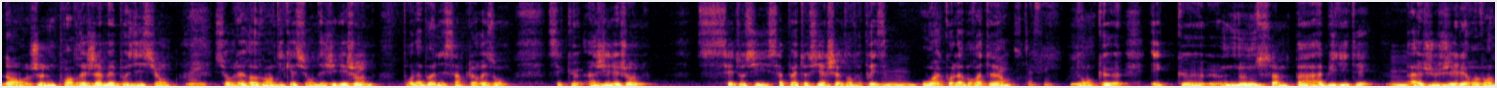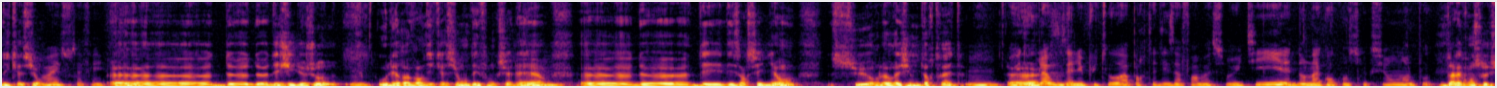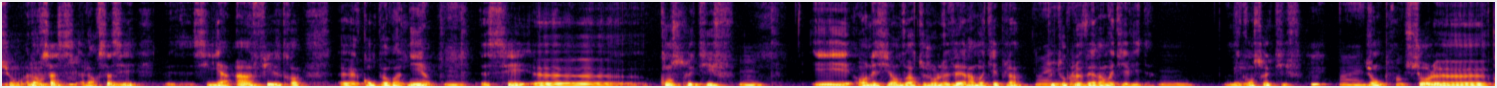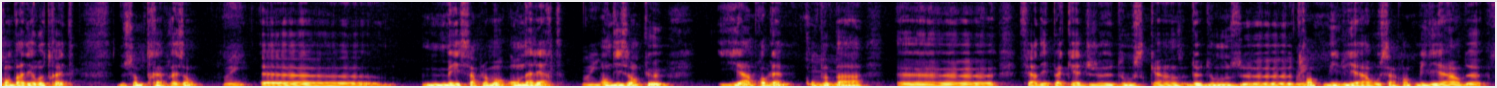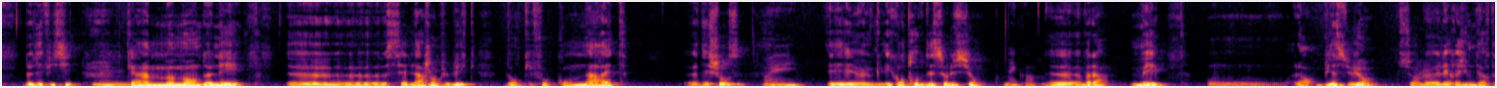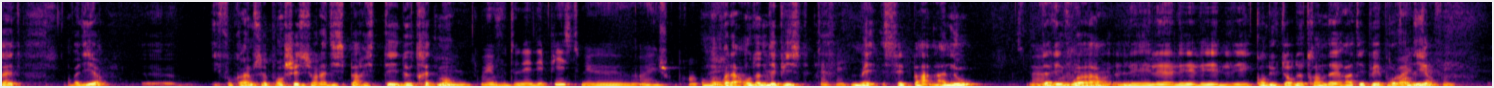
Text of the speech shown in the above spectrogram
non, je ne prendrai jamais position sur les revendications des Gilets jaunes pour la bonne et simple raison, c'est qu'un Gilet jaune, c'est aussi, ça peut être aussi un chef d'entreprise mm. ou un collaborateur. tout à fait. Donc, euh, et que nous ne sommes pas habilités mm. à juger les revendications euh, de, des Gilets jaunes mm. ou les revendications des fonctionnaires, euh, de, des, enseignants sur le régime de retraite. donc là, vous allez plutôt apporter des informations utiles, dans la construction dans, le... dans la construction. Alors ça, alors ça c'est s'il y a un filtre qu'on peut retenir, c'est constructif mm. et en essayant de voir toujours le verre à moitié plein plutôt que le verre à moitié vide, mm. mais constructif. Mm. Donc sur le combat des retraites, nous sommes très présents, euh, mais simplement on alerte en disant que il y a un problème, qu'on ne peut pas euh, faire des packages 12, 15, de 12, 30 euh, milliards ou 50 milliards de, de déficit, qu'à un moment donné, c'est de l'argent public, donc il faut qu'on arrête des choses euh, et, qu'on trouve des solutions. D'accord. Euh, voilà. Mais, alors, bien sûr, sur les régimes de retraite, on va dire, il faut quand même se pencher sur la disparité de traitement. Mmh. Oui, vous donnez des pistes, mais je comprends. On, voilà, on donne mmh. des pistes. Tout à fait. Mais c'est pas à nous d'aller voir les, les, les, les, conducteurs de train de la RATP pour leur dire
